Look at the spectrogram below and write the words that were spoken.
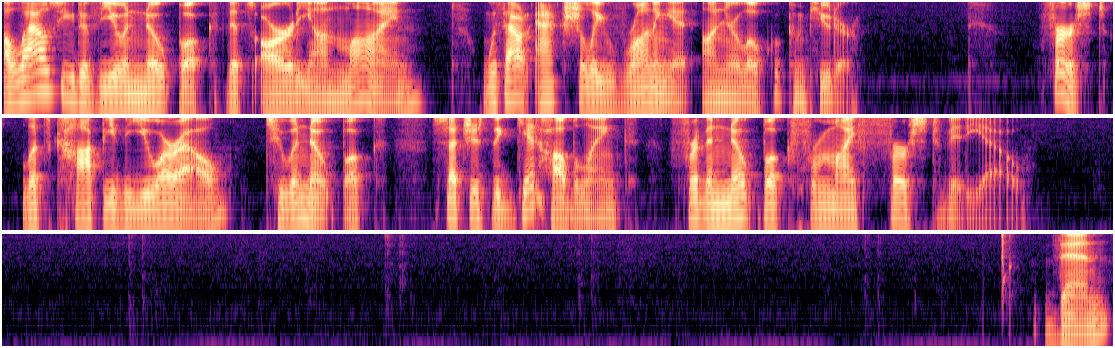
allows you to view a notebook that's already online without actually running it on your local computer. First, let's copy the URL to a notebook such as the GitHub link for the notebook from my first video. Then,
